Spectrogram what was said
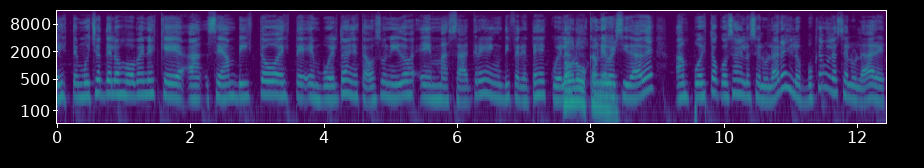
Este, muchos de los jóvenes que ah, se han visto este, envueltos en Estados Unidos en masacres en diferentes escuelas, ahí. universidades, han puesto cosas en los celulares y los buscan en los celulares.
